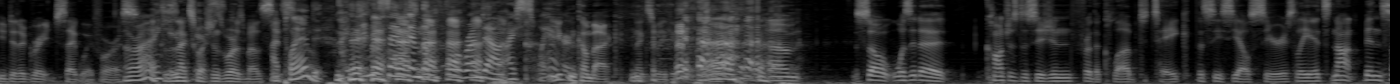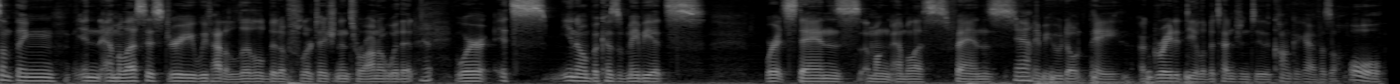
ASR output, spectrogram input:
You did a great segue for us. All right. Thank Because you. the next question is what is about. I CCL. planned it. I didn't send him the full rundown. I swear. You can come back next week. If you want. um, so, was it a conscious decision for the club to take the CCL seriously? It's not been something in MLS history. We've had a little bit of flirtation in Toronto with it, where it's you know because of maybe it's where it stands among MLS fans, Yeah. maybe who don't pay a great deal of attention to the Concacaf as a whole.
